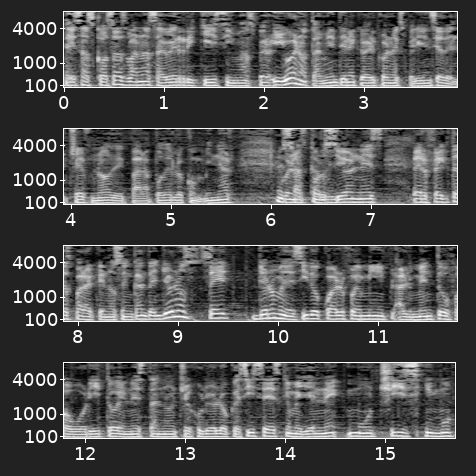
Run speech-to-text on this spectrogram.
esas cosas van a saber riquísimas, pero y bueno, también tiene que ver con la experiencia del chef, ¿no? De para poderlo combinar con las porciones perfectas para que nos encanten. Yo no sé, yo no me decido cuál fue mi alimento favorito en esta noche, Julio. Lo que sí sé es que me llené muchísimo,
